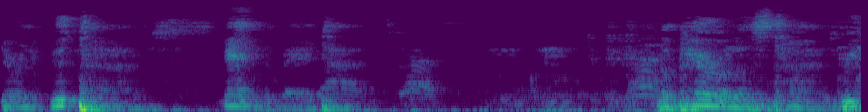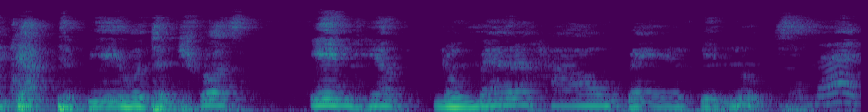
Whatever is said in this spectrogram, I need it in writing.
during the good times and the bad times. The perilous times. We've got to be able to trust in Him no matter how bad it looks. Amen.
